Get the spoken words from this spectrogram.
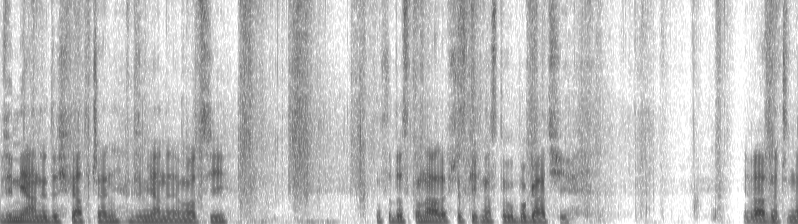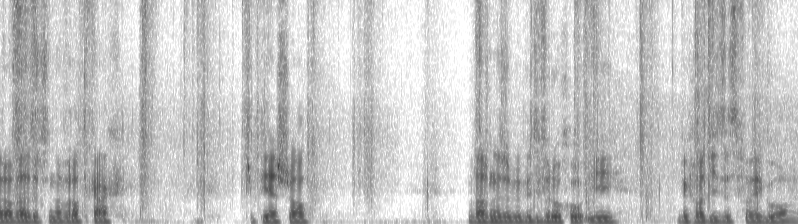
wymiany doświadczeń, wymiany emocji, no to doskonale wszystkich nas to ubogaci. Nieważne czy na rowerze, czy na wrotkach, czy pieszo. Ważne, żeby być w ruchu i wychodzić ze swojej głowy.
